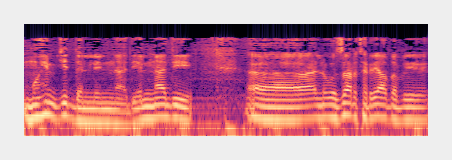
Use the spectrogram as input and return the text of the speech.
مهم جدا للنادي. النادي آه وزارة الرياضة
